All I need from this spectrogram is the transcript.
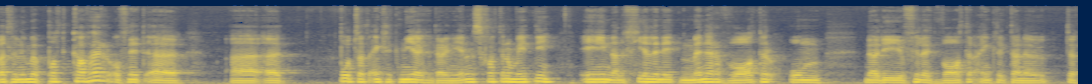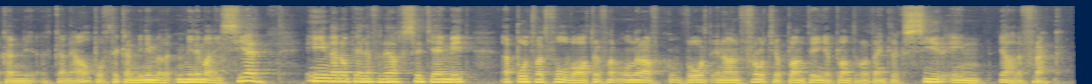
wat hulle noem 'n pot cover of net 'n 'n 'n pot wat eintlik nie 'n dreineringsgat in hom het nie en dan gee hulle net minder water om nou die hoeveelheid water eintlik dan nou te kan kan help of te kan minimal, minimaliseer en dan op 'n van die dag sit jy met 'n pot wat vol water van onder af word en dan vrot jou plante en jou plante word eintlik suur en ja, hulle vrek.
